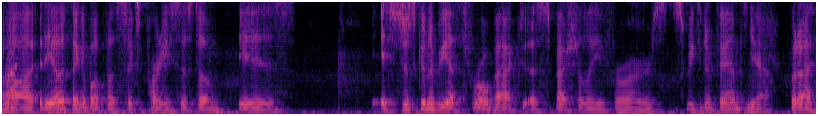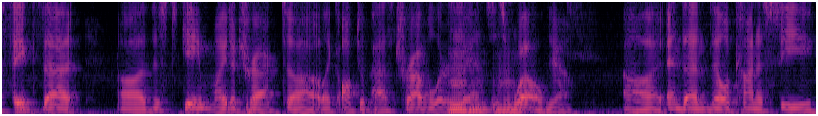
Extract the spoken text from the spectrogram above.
Right. Uh, the other thing about the six party system is it's just going to be a throwback, especially for Suikoden fans Yeah. but I think that uh, this game might attract uh, like Octopath Traveler Mhm, fans as mhm. well, Yeah. uh, and then they'll kind of see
